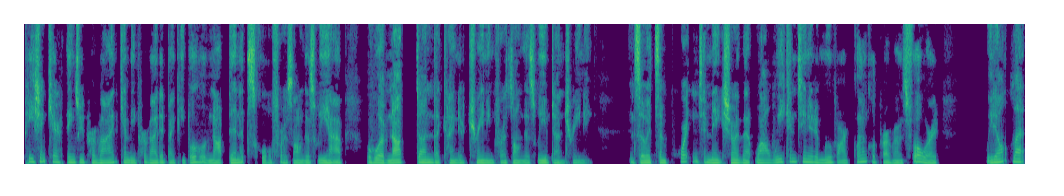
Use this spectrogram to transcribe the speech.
patient care things we provide can be provided by people who have not been at school for as long as we have, or who have not done the kind of training for as long as we've done training. And so it's important to make sure that while we continue to move our clinical programs forward, we don't let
